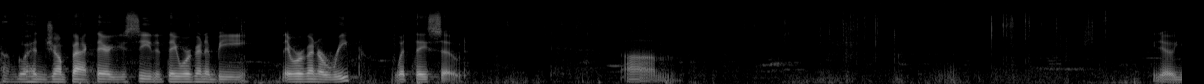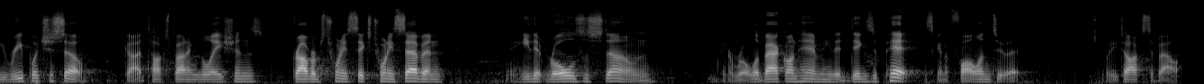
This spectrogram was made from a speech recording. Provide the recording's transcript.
Um, go ahead and jump back there. You see that they were going to be, they were going to reap what they sowed. Um, you know, you reap what you sow. God talks about in Galatians, Proverbs 26, 27. He that rolls a stone, I'm going to roll it back on him. He that digs a pit is going to fall into it. What he talks about.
